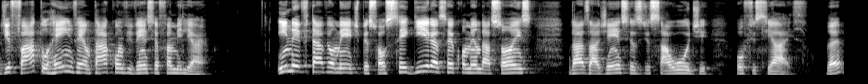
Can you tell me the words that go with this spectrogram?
de fato reinventar a convivência familiar. Inevitavelmente, pessoal, seguir as recomendações das agências de saúde oficiais, né?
